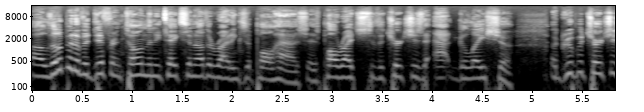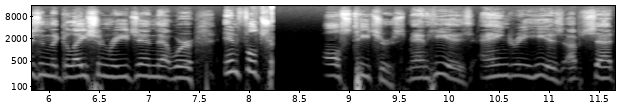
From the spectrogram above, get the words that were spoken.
a little bit of a different tone than he takes in other writings that Paul has. As Paul writes to the churches at Galatia, a group of churches in the Galatian region that were infiltrated false teachers. Man, he is angry. He is upset.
